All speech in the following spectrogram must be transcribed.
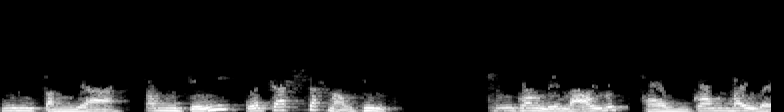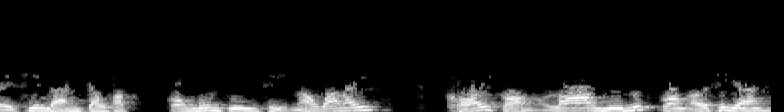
Chim tầm già, tông chỉ của các sắc màu chim. Khi con luyện đạo lúc hồn con bay về thiên đàng chầu Phật, con muốn chi thì nó qua nấy. Khỏi còn lo như lúc con ở thế gian,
